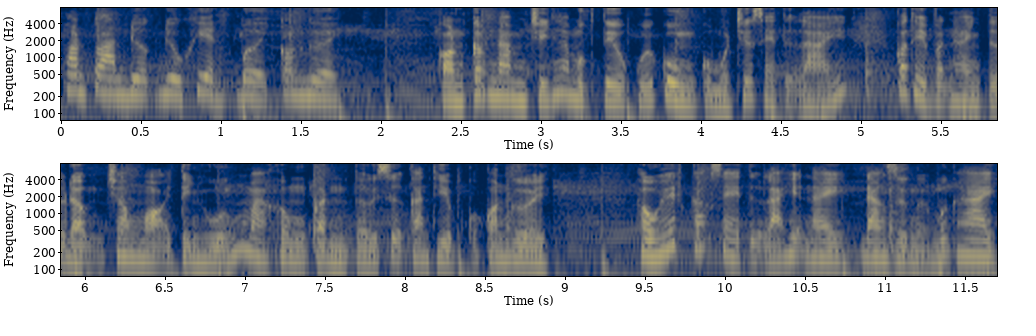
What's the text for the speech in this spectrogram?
hoàn toàn được điều khiển bởi con người. Còn cấp 5 chính là mục tiêu cuối cùng của một chiếc xe tự lái, có thể vận hành tự động trong mọi tình huống mà không cần tới sự can thiệp của con người. Hầu hết các xe tự lái hiện nay đang dừng ở mức 2,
